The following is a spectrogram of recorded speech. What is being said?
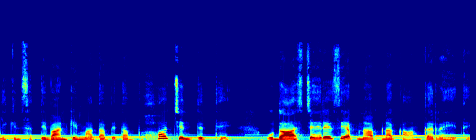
लेकिन सत्यवान के माता पिता बहुत चिंतित थे, उदास चेहरे से अपना अपना काम कर रहे थे।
